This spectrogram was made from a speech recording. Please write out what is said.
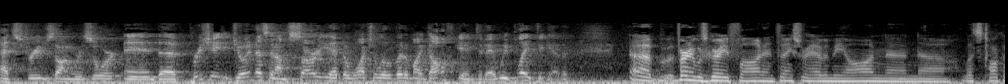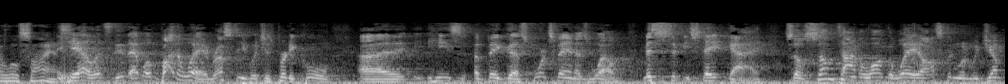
at Streamsong Resort, and uh, appreciate you joining us. And I'm sorry you had to watch a little bit of my golf game today. We played together. Uh, Vernon was great fun, and thanks for having me on. And uh, let's talk a little science. Yeah, let's do that. Well, by the way, Rusty, which is pretty cool, uh, he's a big uh, sports fan as well, Mississippi State guy. So sometime along the way, Austin, when we jump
